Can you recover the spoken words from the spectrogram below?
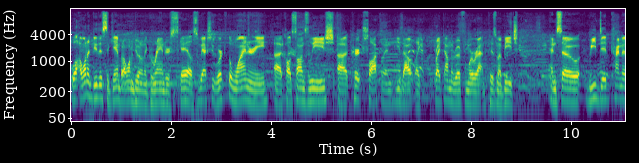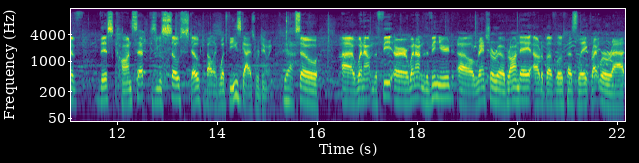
well, I want to do this again, but I want to do it on a grander scale. So we actually worked with a winery uh, called Sans Liege. Uh, Curt Schalchlin, he's out like right down the road from where we're at in Pismo Beach. And so we did kind of this concept because he was so stoked about like what these guys were doing. Yeah. So uh, went out in the fe- or went out into the vineyard, uh, Rancho Rio Grande, out above Lopez Lake, right where we're at.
